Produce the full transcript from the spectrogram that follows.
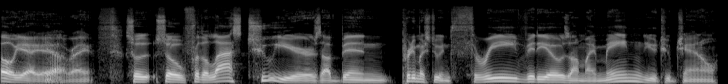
Oh yeah, yeah, Yeah. yeah, right. So so for the last 2 years I've been pretty much doing 3 videos on my main YouTube channel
